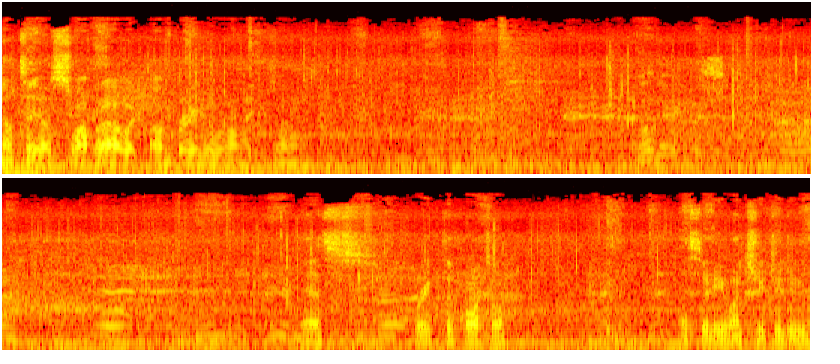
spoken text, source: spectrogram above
I'll tell you, I'll swap it out with Unbreakable. So. Oh, there he is. Yes, break the portal. That's what he wants you to do.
